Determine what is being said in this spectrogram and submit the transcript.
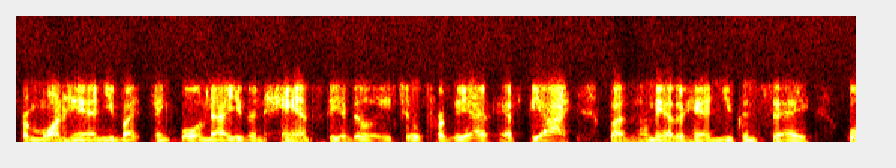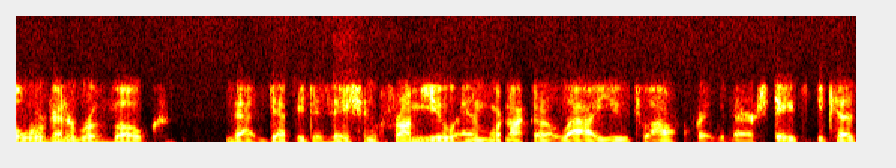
from one hand, you might think, well, now you've enhanced the ability to for the FBI. But on the other hand, you can say, well, we're going to revoke that deputization from you, and we're not going to allow you to operate within our states because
